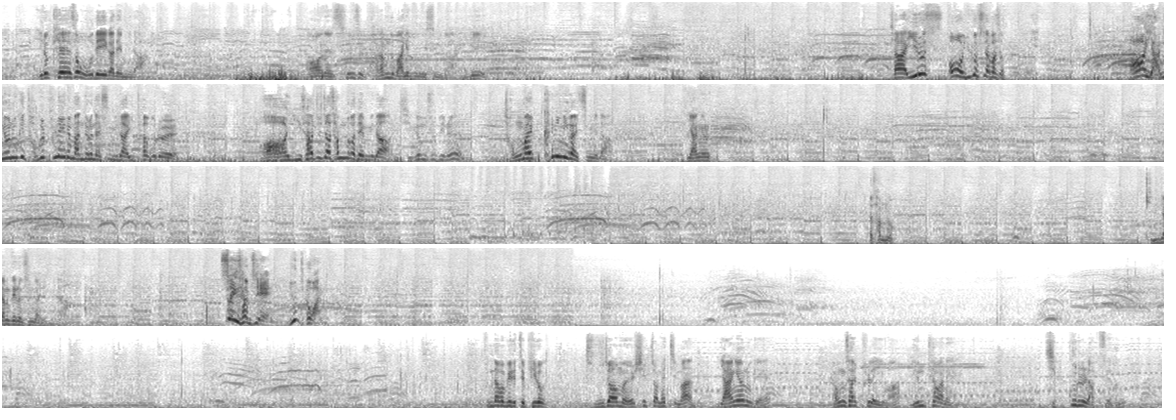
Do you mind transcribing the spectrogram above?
이렇게 해서 5대2가 됩니다. 어, 네, 슬슬 바람도 많이 불고 있습니다. 이게 자, 이루스, 어, 유격수 잡아서. 아, 양현욱이 더블 플레이를 만들어냈습니다. 이 타구를. 아, 2사주자 3루가 됩니다. 지금 수비는 정말 큰 의미가 있습니다. 양현욱. 자, 3루. 긴장되는 순간입니다. 스윙 삼진 윤태환. 분다고 비르트 비록 두 점을 실점했지만 양현욱의 병살 플레이와 윤태환의 직구를 앞세운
